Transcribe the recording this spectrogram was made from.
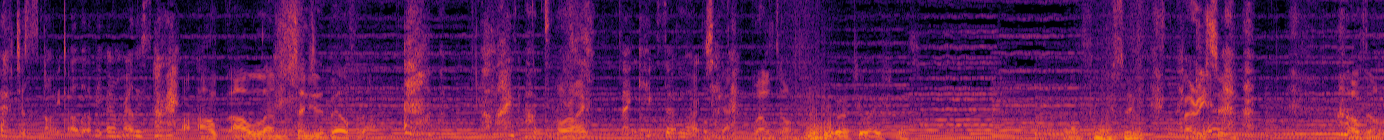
I've just snotted all over you. I'm really sorry. I'll, I'll um, send you the bill for that. oh, my God. All right? Thank you so much. Okay, well done. Congratulations. And I'll see you soon. Thank Very you. soon. Well done.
